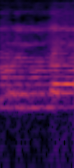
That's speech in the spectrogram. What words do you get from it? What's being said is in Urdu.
بندہ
